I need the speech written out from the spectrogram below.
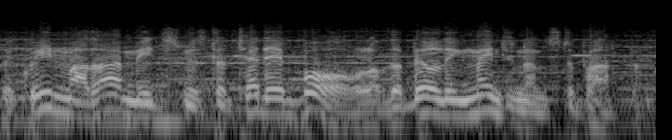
The Queen Mother meets Mr. Teddy Ball of the Building Maintenance Department.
